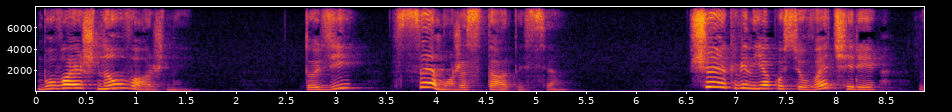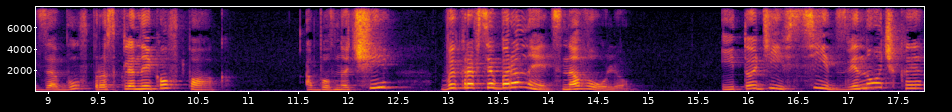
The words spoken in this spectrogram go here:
буваєш неуважний. Тоді все може статися. Що як він якось увечері забув про скляний ковпак, або вночі викрався баранець на волю. І тоді всі дзвіночки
